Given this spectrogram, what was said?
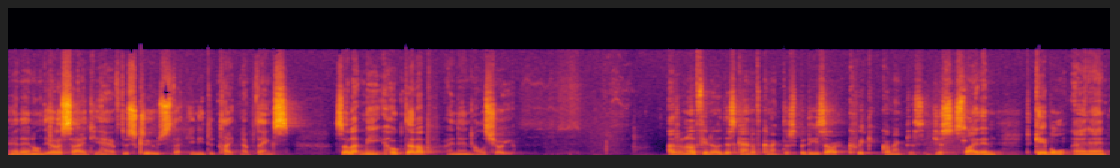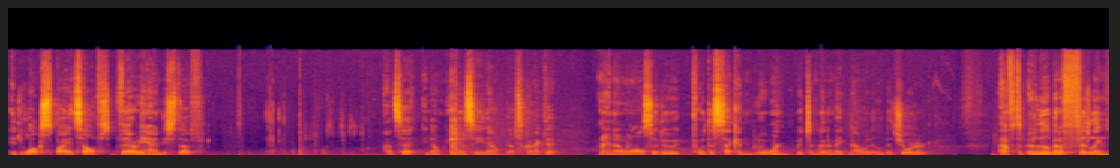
And then on the other side you have the screws that you need to tighten up things. So let me hook that up and then I'll show you. I don't know if you know this kind of connectors, but these are quick connectors. You just slide in the cable and then it locks by itself. It's very handy stuff. That's it, you know, you can see now that's connected. And I will also do it for the second blue one, which I'm gonna make now a little bit shorter. After a little bit of fiddling,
